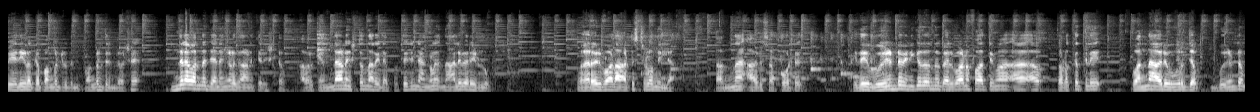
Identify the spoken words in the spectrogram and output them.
വേദികളൊക്കെ പങ്കെടുത്തിട്ടുണ്ട് പങ്കെടുത്തിട്ടുണ്ട്. പക്ഷേ ഇന്നലെ വന്ന ജനങ്ങൾ കാണിച്ചൊരു ഇഷ്ടം. അവർക്ക് എന്താണ് ഇഷ്ടം എന്നറിയില്ല പ്രത്യേകിച്ച് ഞങ്ങൾ നാല് പേരേ ഉള്ളൂ. വേറെ ഒരുപാട് ആർട്ടിസ്റ്റുകളൊന്നുമില്ല. തന്ന ആ ഒരു സപ്പോർട്ട്. ഇത് വീണ്ടും എനിക്ക് തോന്നുന്നു കൽവാണ ഫാത്തിമ തുടക്കത്തിൽ വന്ന ആ ഒരു ഊർജം വീണ്ടും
